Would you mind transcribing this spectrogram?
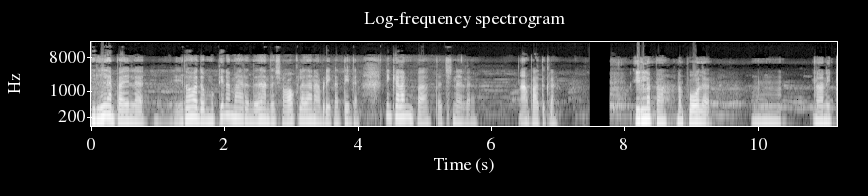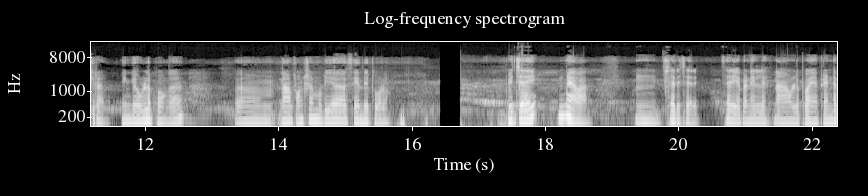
இல்லைப்பா இல்லை. ஏதோ அது முட்டின மாதிரி இருந்தது. அந்த ஷாக்கில் தான் நான் அப்படி கத்திட்டேன். நீ கிளம்புப்பா. பிரச்சனை இல்லை. நான் பார்த்துக்கிறேன் இல்லைப்பா நான் போகல நான் நிற்கிறேன் நீங்கள் உள்ளே போங்க. நான் ஃபங்க்ஷன் முடிய சேர்ந்தே போகலாம் விஜய் உண்மையாவா? ம் சரி சரி. சரி அப்போ நில்லு. நான் உள்ளே போய் என் ஃப்ரெண்டை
